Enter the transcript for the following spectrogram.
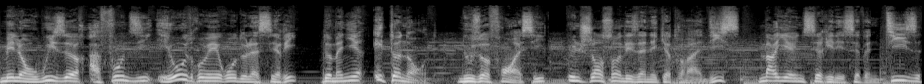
mêlant Weezer à Fonzie et autres héros de la série de manière étonnante nous offrant ainsi une chanson des années 90 mariée à une série des 70s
